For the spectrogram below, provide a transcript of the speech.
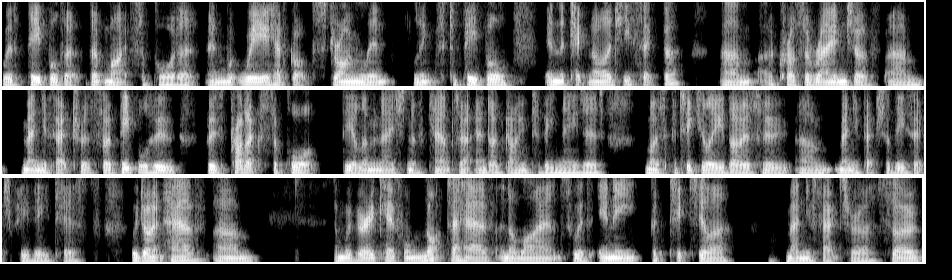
with people that that might support it, and we have got strong link, links to people in the technology sector um, across a range of um, manufacturers. So people who whose products support the elimination of cancer and are going to be needed, most particularly those who um, manufacture these HPV tests. We don't have um, and we're very careful not to have an alliance with any particular manufacturer. So,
